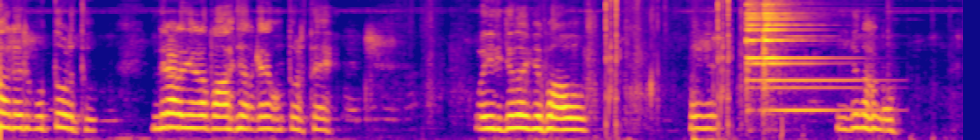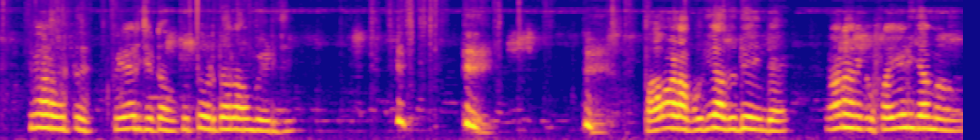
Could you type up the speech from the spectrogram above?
അവനൊരു കുത്തു കൊടുത്തു. എന്തിനാണ് നിങ്ങളെ പാവം ചെറുക്കനെ കുത്തു കൊടുത്തേ? പോയി ഇരിക്കുന്ന നോക്കിയ പാവം. ഇരിക്കുന്നുണ്ടോ ഇതിനാണോ കുത്ത്. പേടിച്ചിട്ടോ കുത്ത് കൊടുത്താലാവും പേടിച്ച്. പാവാടാ പുതിയ അതിഥി അതിന്റെ. വേണം എനിക്ക് ഫ്രൈ അടിക്കാൻ വേണം?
